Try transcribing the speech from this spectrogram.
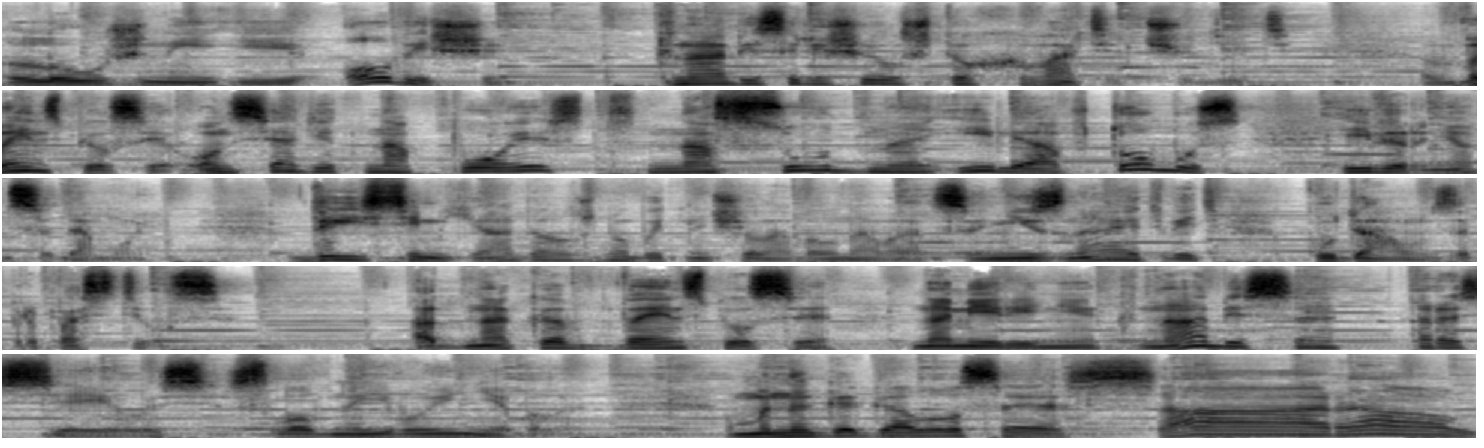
Лужной и Овиши Кнабис решил, что хватит чудить. В Венспилсе он сядет на поезд, на судно или автобус и вернется домой. Да и семья, должно быть, начала волноваться. Не знает ведь, куда он запропастился. Однако в Венспилсе намерение Кнабиса рассеялось, словно его и не было. Многоголосое «Сарау!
